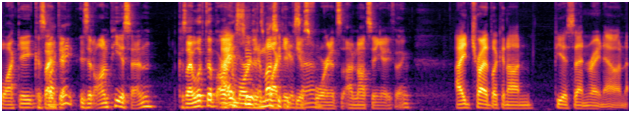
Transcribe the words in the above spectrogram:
Blackgate because I did. Is it on PSN? Because I looked up Arkham assume Origins it Blackgate PS4 and it's I'm not seeing anything. I tried looking on PSN right now and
